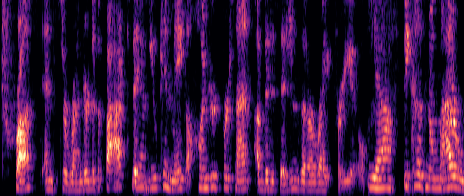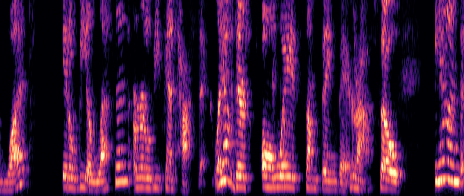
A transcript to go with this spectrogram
trust and surrender to the fact that Yeah. you can make 100% of the decisions that are right for you. Yeah. Because no matter what, it'll be a lesson or it'll be fantastic. Like, Yeah. there's always something there. Yeah. So, And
